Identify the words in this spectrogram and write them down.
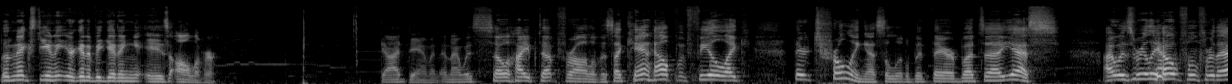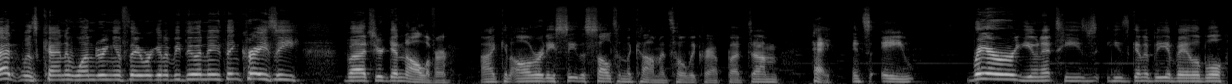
The next unit you're going to be getting is Oliver. God damn it. And I was so hyped up for all of this. I can't help but feel like they're trolling us a little bit there. But uh, yes, I was really hopeful for that. Was kind of wondering if they were going to be doing anything crazy. But you're getting Oliver. I can already see the salt in the comments. Holy crap. But um, hey, it's a rarer unit. He's he's going to be available.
